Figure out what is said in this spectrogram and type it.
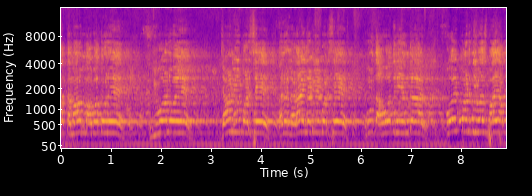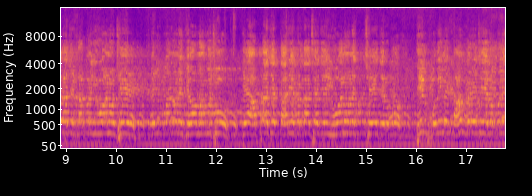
આ તમામ બાબતોને યુવાનોએ જાણવી પડશે અને લડાઈ લડવી પડશે. હું દાહોદની અંદર કોઈ પણ દિવસ ભાઈ આપણા જેટલા પણ યુવાનો છે, એ યુવાનોને કહેવા માંગુ છું કે આપણા જે કાર્યકર્તા છે, જે યુવાનોને છે, જે લોકો દિલ ખોલીને કામ કરે છે, એ લોકોને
